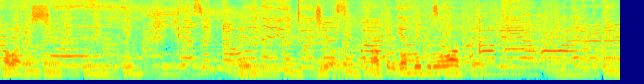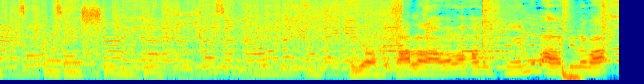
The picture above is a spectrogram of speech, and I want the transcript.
Apa? Iya, atur komputer wae. Iya, salah. Apa kasus ini Pak hasilnya, Pak?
